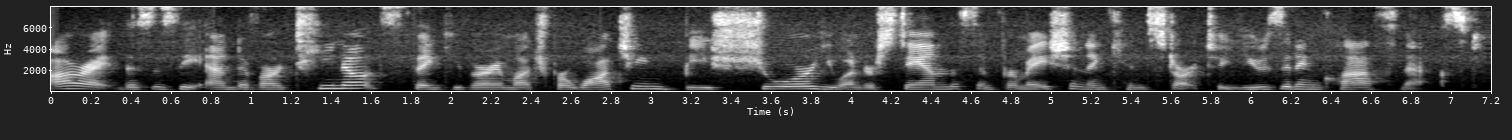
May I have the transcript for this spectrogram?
All right, this is the end of our T-notes. Thank you very much for watching. Be sure you understand this information and can start to use it in class next.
